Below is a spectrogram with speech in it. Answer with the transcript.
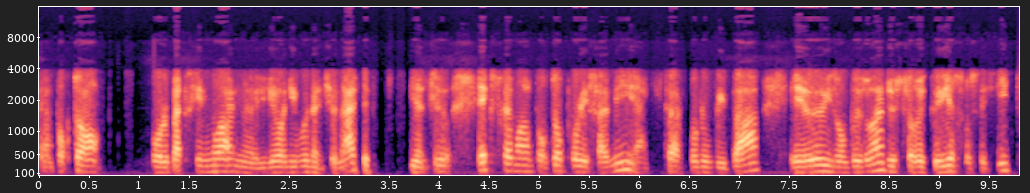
C'est important pour le patrimoine au niveau national. C'est bien sûr extrêmement important pour les familles, hein, ça qu'on n'oublie pas. Et eux, ils ont besoin de se recueillir sur ces sites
